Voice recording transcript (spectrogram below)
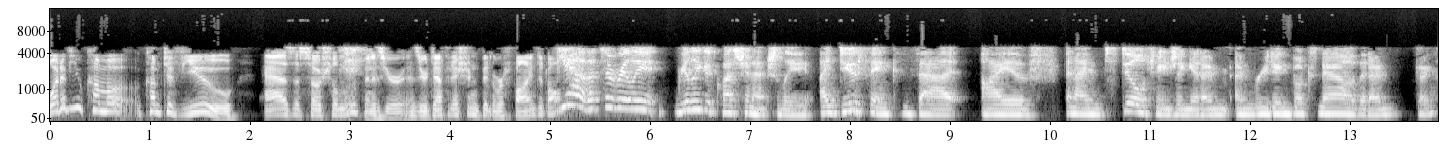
What have you come uh, come to view as a social movement? Has your has your definition been refined at all? Yeah, that's a really, really good question, actually. I do think that I have, and I'm still changing it. I'm, I'm reading books now that I'm going,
